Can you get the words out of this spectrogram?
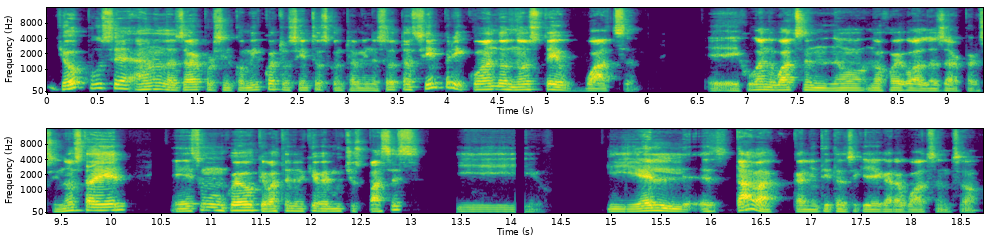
yo puse a Alan Lazar por 5.400 contra Minnesota, siempre y cuando no esté Watson. Jugando Watson no, no juego a Lazar, pero si no está él, es un juego que va a tener que ver muchos pases y, y él estaba calientito antes de que llegara Watson. So,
